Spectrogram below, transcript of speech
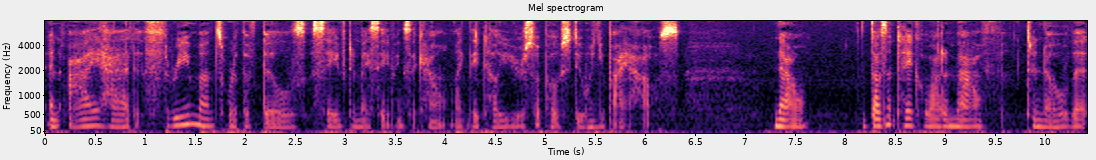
and I had three months worth of bills saved in my savings account, like they tell you you're supposed to when you buy a house. Now, it doesn't take a lot of math to know that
